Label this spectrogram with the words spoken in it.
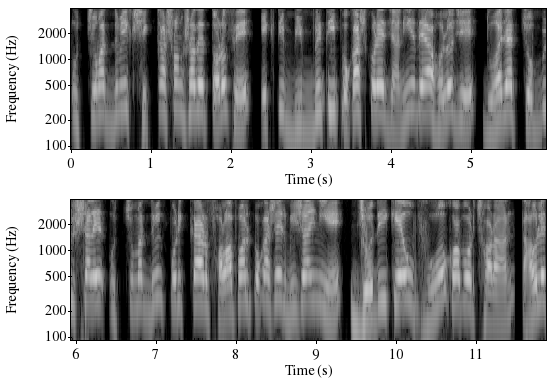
উচ্চ মাধ্যমিক শিক্ষা সংসদের তরফে একটি বিবৃতি প্রকাশ করে জানিয়ে দেওয়া হলো যে দু হাজার চব্বিশ সালের উচ্চ মাধ্যমিক পরীক্ষার ফলাফল প্রকাশের বিষয় নিয়ে যদি কেউ ভুয়ো খবর ছড়ান, তাহলে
